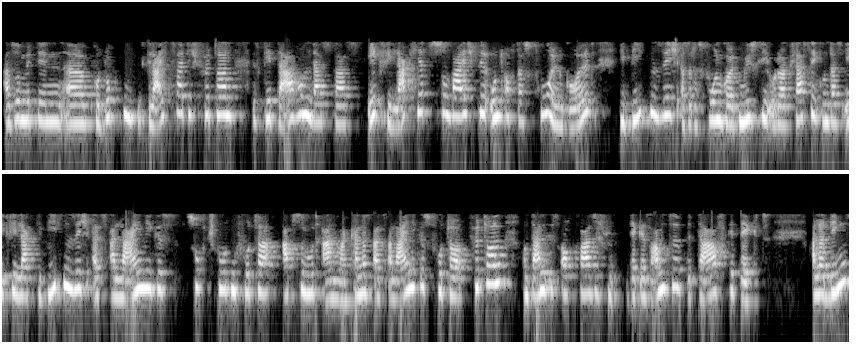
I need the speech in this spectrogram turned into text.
also mit den äh, Produkten gleichzeitig füttern. Es geht darum, dass das Equilac jetzt zum Beispiel und auch das Fohlengold, die bieten sich, also das Fohlengold Müsli oder Klassik und das Equilac, die bieten sich als alleiniges Zuchtstutenfutter absolut an. Man kann es als alleiniges Futter füttern und dann ist auch quasi schon der gesamte Bedarf gedeckt. Allerdings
